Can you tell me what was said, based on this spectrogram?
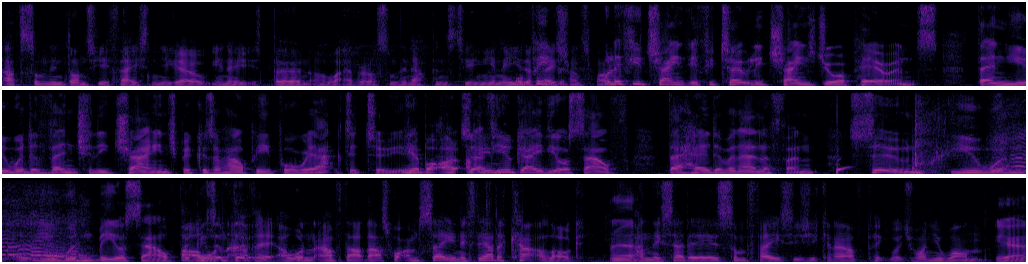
have something done to your face and you go, you know, it's burnt or whatever, or something happens to you and you need Well, a people- face transplant. Well, if you change, if you totally changed your appearance, then you would eventually change because of how people reacted to you. Yeah, but I- I so if you gave yourself the head of an elephant, soon you wouldn't you wouldn't be yourself But I wouldn't of the. have it. I wouldn't have that. That's what I'm saying. If they had a catalogue Yeah. and they said, "Here's some faces you can have. Pick which one you want," Yeah.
